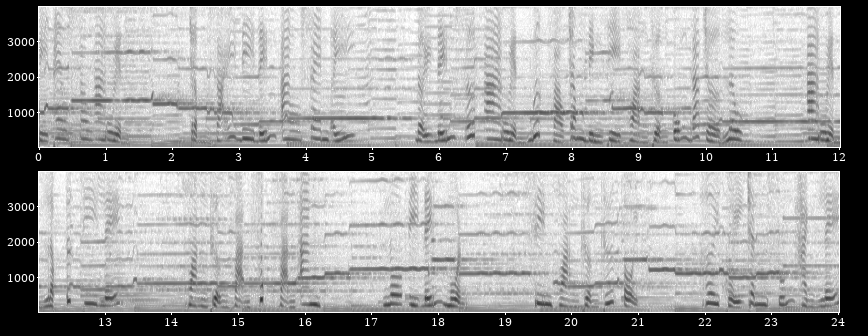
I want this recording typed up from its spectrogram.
bị theo sau A huyện Chậm rãi đi đến ao sen ấy. Đợi đến sớt A huyện bước vào trong đình thì Hoàng thượng cũng đã chờ lâu. A huyện lập tức thi lễ. Hoàng thượng vạn phúc vạn an. Nô tỳ đến muộn. Xin Hoàng thượng thứ tội hơi khủy chân xuống hành lễ.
